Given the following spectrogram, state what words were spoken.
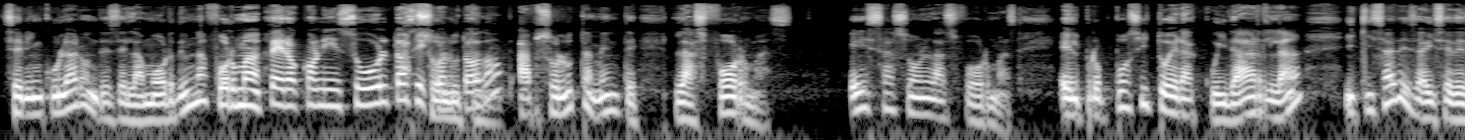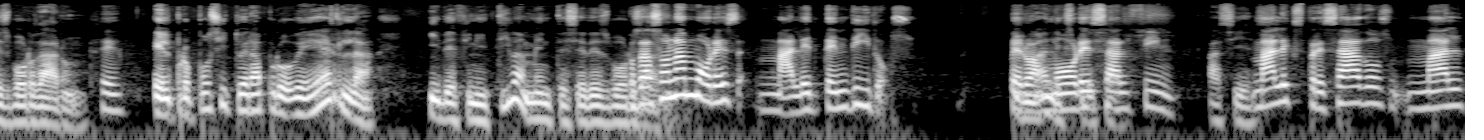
se vincularon desde el amor de una forma... Pero con insultos y con todo. Absolutamente. Las formas. Esas son las formas. El propósito era cuidarla y quizá desde ahí se desbordaron. Sí. El propósito era proveerla y definitivamente se desbordaron. O sea, son amores malentendidos, pero amores al fin. Así es. Mal expresados, mal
